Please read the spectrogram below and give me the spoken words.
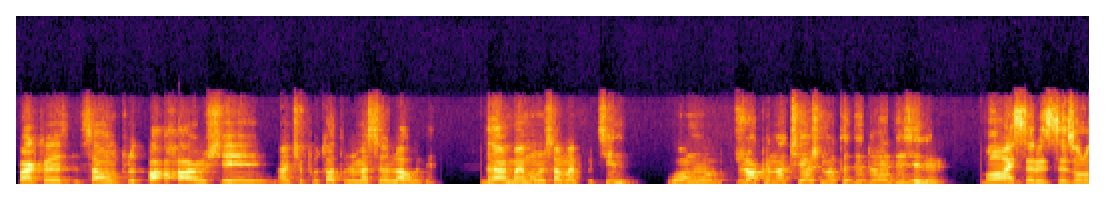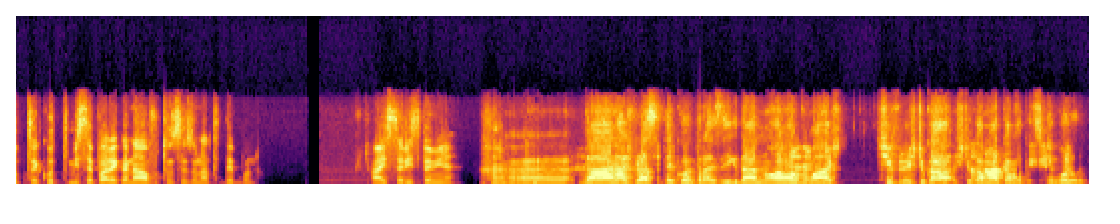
parcă s-a umplut paharul și a început toată lumea să-l laude. Dar mai mult sau mai puțin, omul joacă în aceeași notă de 2 ani de zile. Mai să râzi, sezonul trecut mi se pare că n-a avut un sezon atât de bun. Ai sărit pe mine. Uh, da, aș vrea să te contrazic, dar nu am acum cifre. Știu că, știu că a marcat mai puține goluri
